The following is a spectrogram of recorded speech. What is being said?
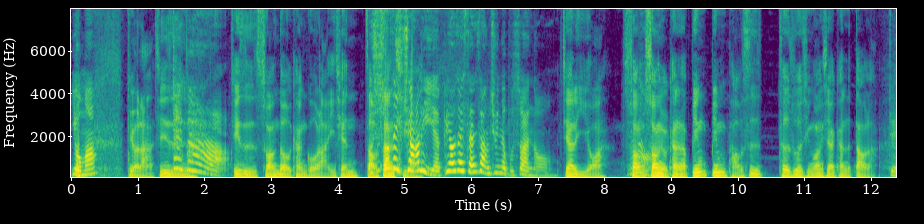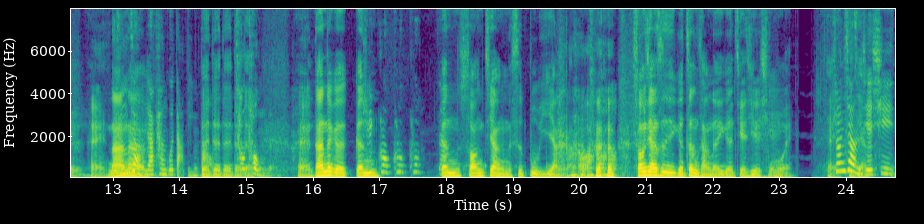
有吗？有啦，其实对吧？其实霜都有看过啦。以前早上在家里耶，不要在山上去，那不算哦。家里有啊。霜霜有看到冰冰雹是特殊的情况下看得到啦。对，哎，那那在我们家看过打冰雹，对对对对，超痛的。哎，但那个跟跟霜降是不一样的 哈。霜降是一个正常的一个节气的行为。霜降节气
